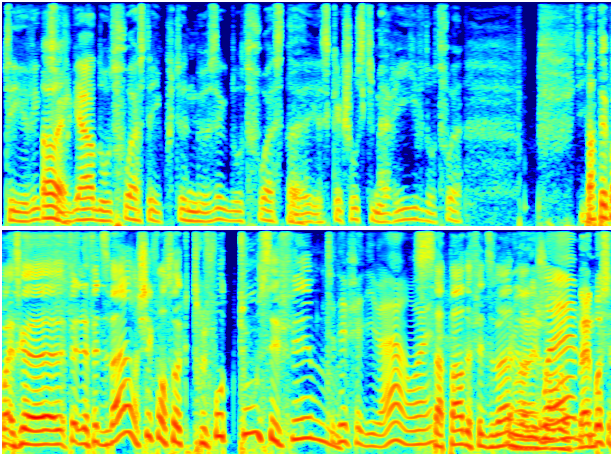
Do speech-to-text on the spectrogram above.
TV que Ah tu ouais. regardes. D'autres fois, c'était écouter une musique. D'autres fois, Ouais. c'est quelque chose qui m'arrive. D'autres fois. Partez pas- pas. Est-ce que euh, le fait divers, je sais que François Truffaut, tous ses films, C'est des faits divers, ouais. ça part de faits dans Ouais. les journaux. Ouais. Ben, moi, ça,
